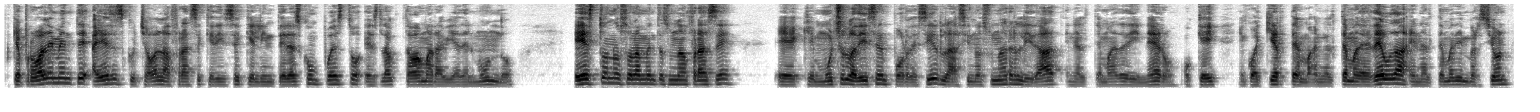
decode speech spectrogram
Porque probablemente hayas escuchado la frase que dice que el interés compuesto es la octava maravilla del mundo. Esto no solamente es una frase eh, que muchos lo dicen por decirla, sino es una realidad en el tema de dinero, ¿ok? En cualquier tema, en el tema de deuda, en el tema de inversión,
